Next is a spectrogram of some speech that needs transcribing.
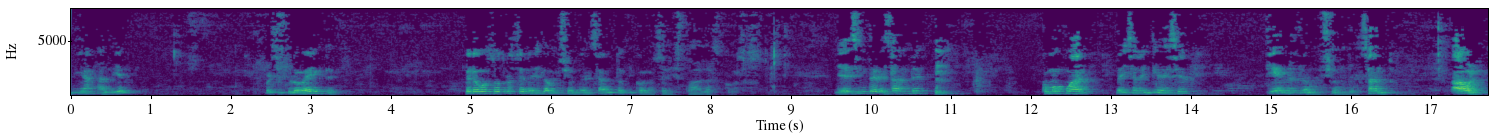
día a día. Versículo 20. Pero vosotros tenéis la unción del Santo y conocéis todas las cosas. Y es interesante cómo Juan le dice a la iglesia, tienes la unción del Santo. Ahora,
